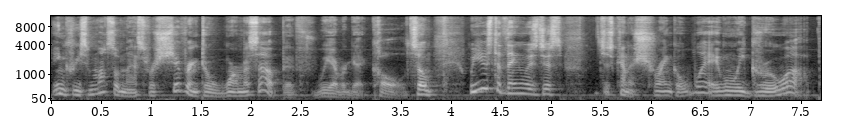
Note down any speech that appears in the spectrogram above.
increased muscle mass for shivering to warm us up if we ever get cold. So we used to think it was just, just kind of shrank away when we grew up.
